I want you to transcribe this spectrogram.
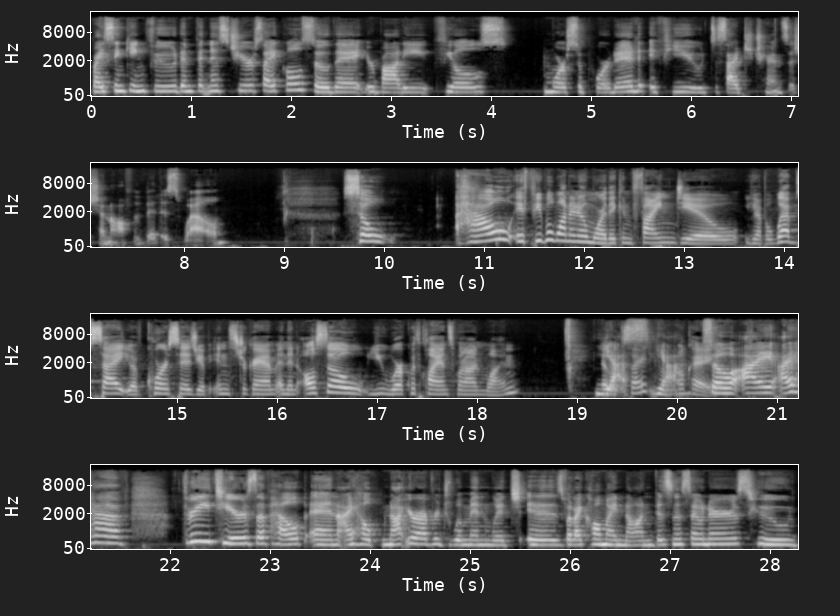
by syncing food and fitness to your cycle so that your body feels more supported if you decide to transition off of it as well. So, how, if people want to know more, they can find you. You have a website, you have courses, you have Instagram, and then also you work with clients one on one. Yes. Like? Yeah. Okay. So I I have three tiers of help and I help not your average woman, which is what I call my non-business owners who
